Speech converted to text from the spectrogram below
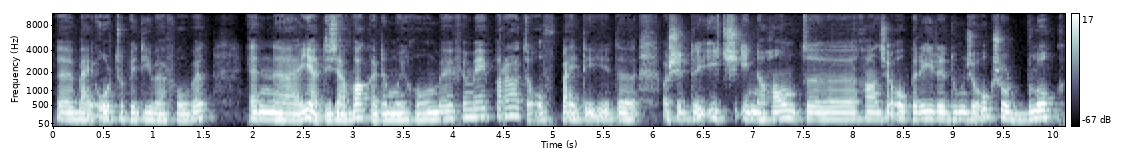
eh, bij orthopedie bijvoorbeeld. En eh, ja, die zijn wakker, dan moet je gewoon even mee praten. Of bij die, de, als je de, iets in de hand eh, gaan ze opereren, doen ze ook een soort blok.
